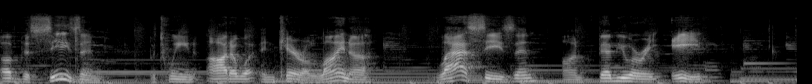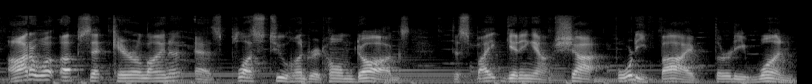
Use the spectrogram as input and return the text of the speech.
of the season between Ottawa and Carolina. Last season, on February 8th, Ottawa upset Carolina as plus 200 home dogs despite getting outshot 45 31.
